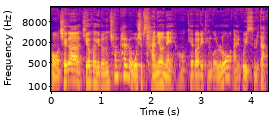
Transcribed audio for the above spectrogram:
어, 제가 기억하기로는 1854년에 어, 개발이 된 걸로 알고 있습니다.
